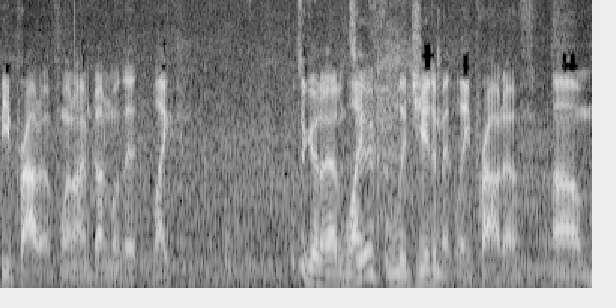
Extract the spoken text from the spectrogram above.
be proud of when I'm done with it. Like, That's a good attitude. like legitimately proud of. Um,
